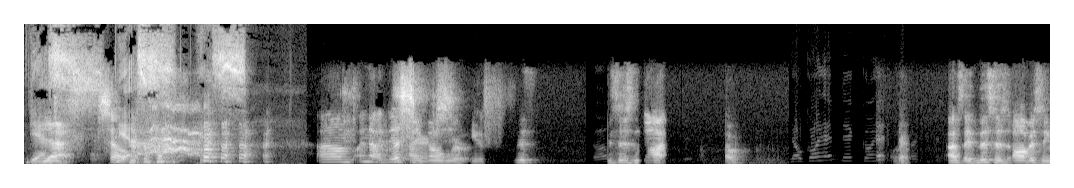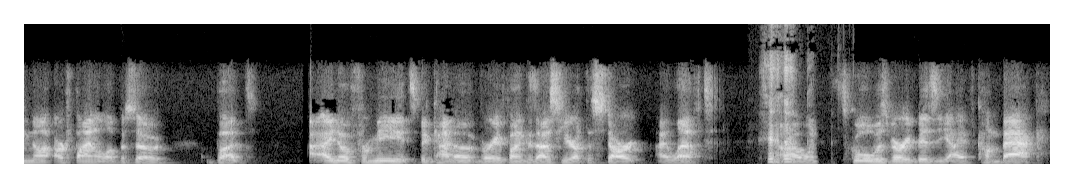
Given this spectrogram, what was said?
Yes. Yes. So, Yes. yes. Um, no, this, I know we're, you've this, this is not. Oh. No, go ahead, Nick. Go ahead. Okay. I would say this is obviously not our final episode, but I know for me it's been kind of very fun because I was here at the start. I left uh, when school was very busy. I have come back,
